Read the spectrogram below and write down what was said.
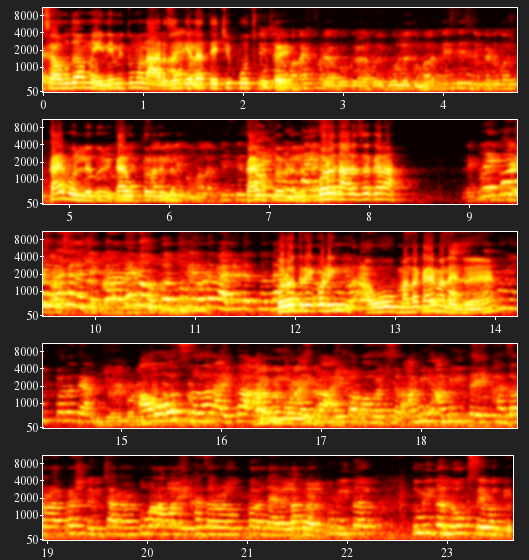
चौदा महिने मी तुम्हाला अर्ज. केला त्याची पोच कुठे आहे? मगाशी थोड्या वेळापूर्वी बोललो तुम्हाला. तेच तेच रिपीट गोष्ट. काय बोलले तुम्ही? काय उत्तर दिलं? सांगितले तुम्हाला. तेच तेच काय उत्तर दिलं? परत अर्ज करा. रेकॉर्डिंग कशाला चेक करा नाही ना उत्तर तुम्ही एवढे व्हॅलिड आहेत ना परत recording- अहो, मला काय म्हणायचंय? तुम्ही उत्तर द्या. तुमच्या recording अहो check सर. ऐका मला तर आम्ही बोलायचं ऐका नाही. ऐका पवार सर आम्ही आम्ही इथं एक हजार वेळा प्रश्न विचारणार. तुम्हाला आम्हाला एक हजार वेळा उत्तर द्यायला लागणार. तुम्ही इथं तुम्ही इथं लोकसेवक आहे.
